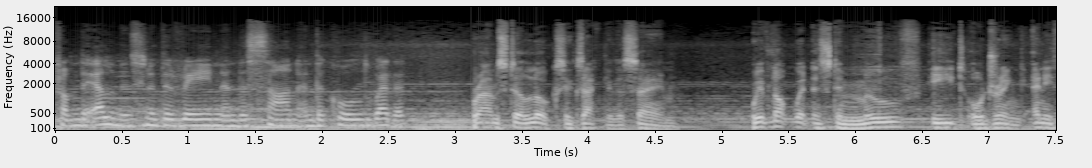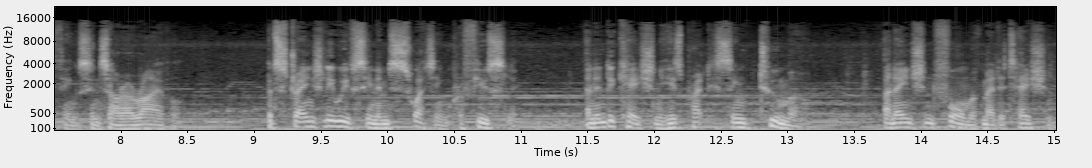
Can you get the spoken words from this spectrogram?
from the elements, you know, the rain and the sun and the cold weather. Ram still looks exactly the same. We've not witnessed him move, eat, or drink anything since our arrival. But strangely, we've seen him sweating profusely an indication he's practicing tumo, an ancient form of meditation.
